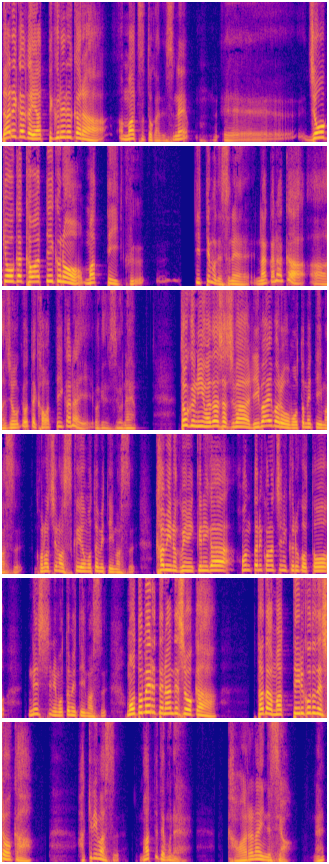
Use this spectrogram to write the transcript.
誰かがやってくれるから待つとかですね、えー、状況が変わっていくのを待っていく言ってもですねなかなか状況って変わっていかないわけですよね。特に私たちはリバイバルを求めています。この地の救いを求めています。神の国が本当にこの地に来ることを熱心に求めています。求めるって何でしょうか？ただ待っていることでしょうか？はっきり言います。待っててもね、変わらないんですよ。ね。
